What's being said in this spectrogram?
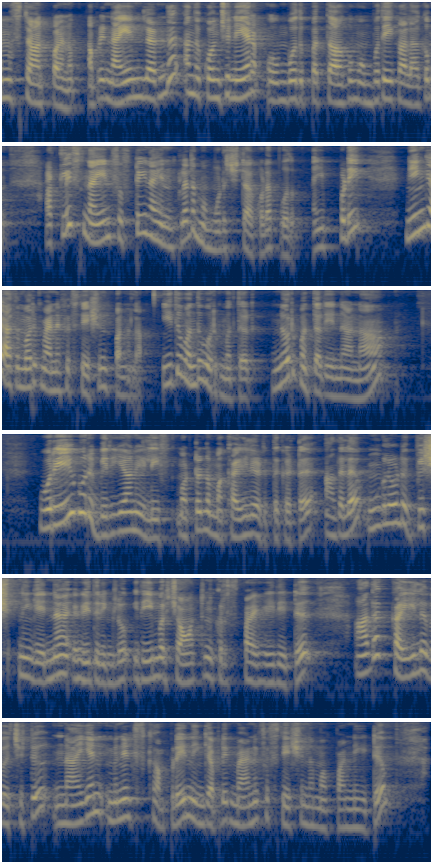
நம்ம ஸ்டார்ட் பண்ணணும். அப்படி நயன்லேருந்து அந்த கொஞ்சம் நேரம் ஒம்பது பத்து ஆகும் ஒம்பதே கால் ஆகும். அட்லீஸ்ட் நைன் ஃபிஃப்டி நைனுக்குள்ளே நம்ம முடிச்சிட்டா கூட போதும். இப்படி நீங்கள் அது மாதிரி மேனிஃபெஸ்டேஷன் பண்ணலாம். இது வந்து ஒரு மெத்தட் இன்னொரு மெத்தட் என்னென்னா ஒரே ஒரு பிரியாணி லீஃப் மட்டும் நம்ம கையில் எடுத்துக்கிட்டு அதில் உங்களோட விஷ் நீங்கள் என்ன எழுதுறீங்களோ இதே மாதிரி ஷார்ட் அண்ட் கிறிஸ்பாக எழுதிட்டு அதை கையில் வச்சுட்டு நயன் மினிட்ஸ்க்கு அப்படியே நீங்கள் அப்படியே மேனிஃபெஸ்டேஷன் நம்ம பண்ணிவிட்டு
